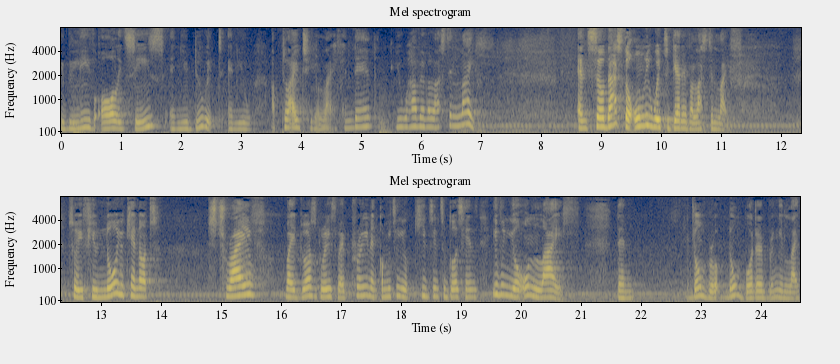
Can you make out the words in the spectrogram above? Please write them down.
you believe all it says and you do it and you apply to your life. And then you will have everlasting life. And so that's the only way to get everlasting life so if you know you cannot strive by God's grace, by praying and committing your kids into God's hands, even your own life, then don't don't bother bringing life.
